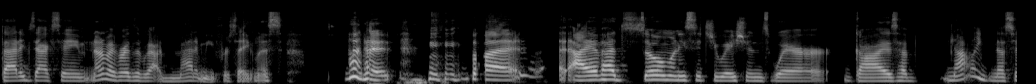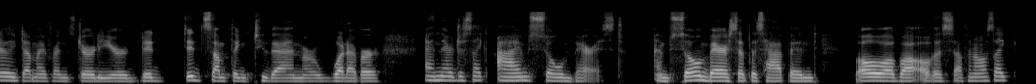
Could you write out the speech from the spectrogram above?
that exact same none of my friends have gotten mad at me for saying this. But but I have had so many situations where guys have not like necessarily done my friends dirty or did did something to them or whatever and they're just like i'm so embarrassed. I'm so embarrassed that this happened blah blah blah all this stuff and i was like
